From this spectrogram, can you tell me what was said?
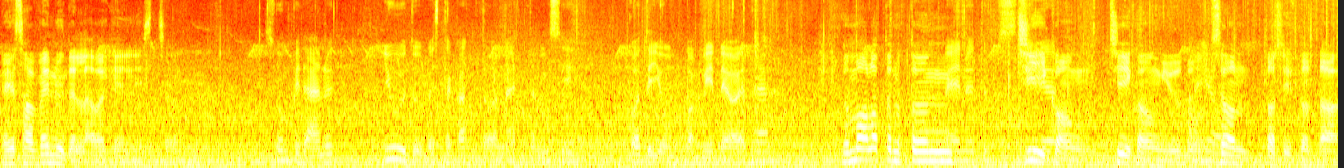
Ei saa venytellä oikein niistä. Se on. Sun pitää nyt YouTubesta katsoa näitä tämmöisiä kotijumppavideoita. No mä oon aloittanut ton Qigong, Qigong jutun. Joo. Se on tosi tota,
